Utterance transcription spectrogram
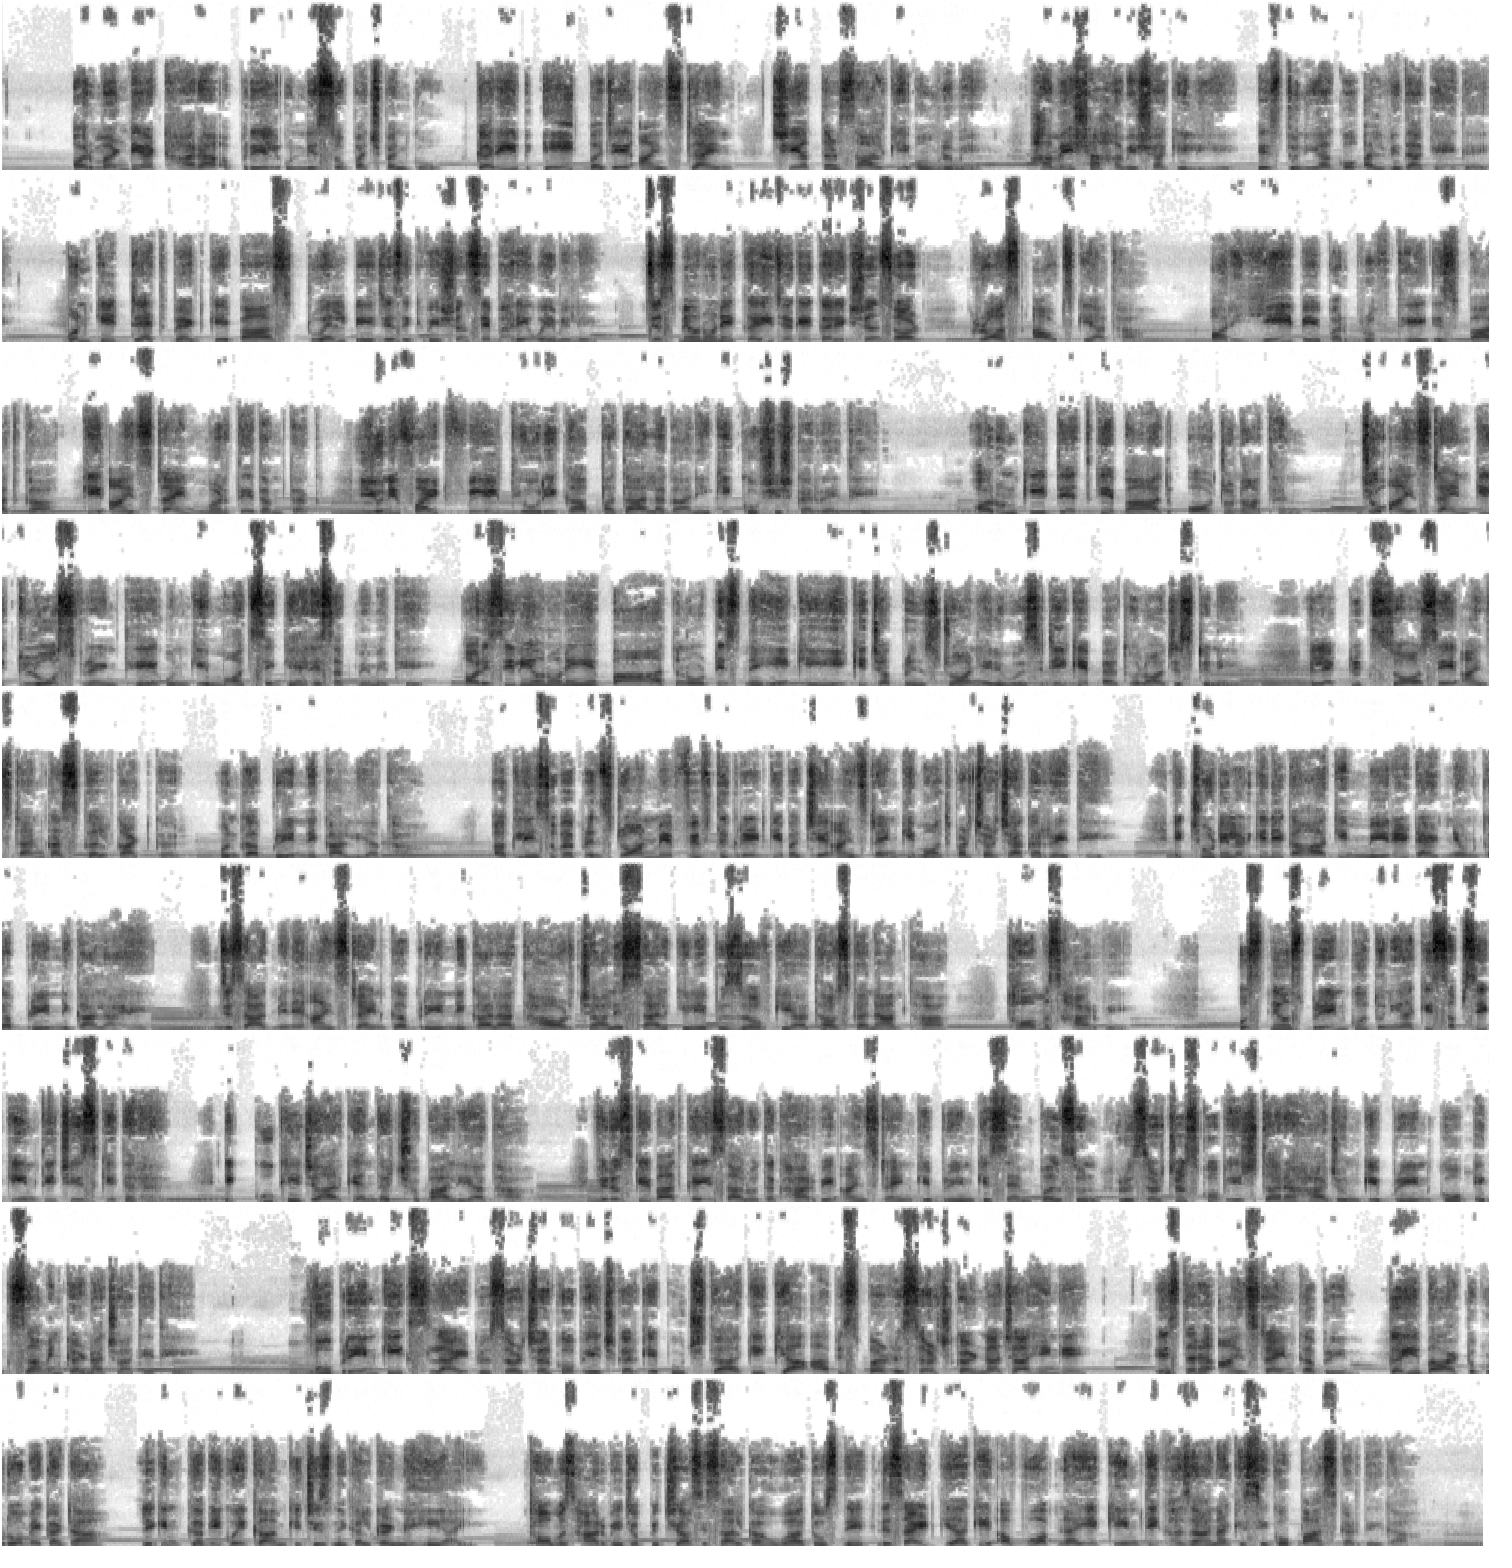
और मंडे 18 अप्रैल 1955 को, करीब एक बजे आइंस्टाइन छिहत्तर साल की उम्र में हमेशा हमेशा के लिए इस दुनिया को अलविदा कह गए। उनके डेथ बेड के पास 12 पेजेस इक्वेशन से भरे हुए मिले, जिसमें उन्होंने कई जगह करेक्शंस और क्रॉस आउट्स किया था। और ये पेपर प्रूफ थे इस बात का कि आइंस्टाइन मरते दम तक यूनिफाइड फ़ील्ड थ्योरी का पता लगाने की कोशिश कर रहे थे। और उनकी डेथ के बाद ऑटोनाथन, जो आइंस्टाइन के क्लोज फ्रेंड थे, उनकी मौत से गहरे सदमे में थे। और इसीलिए उन्होंने ये बात नोटिस नहीं की कि जब प्रिंसटन यूनिवर्सिटी के पैथोलॉजिस्ट ने इलेक्ट्रिक सॉ से आइंस्टाइन का स्कल काटकर उनका ब्रेन निकाल लिया था। अगली सुबह प्रिंसटन में फिफ्थ ग्रेड के बच्चे आइंस्टाइन की मौत पर चर्चा कर रहे थे। एक छोटे लड़के ने कहा कि मेरे डैड ने उनका ब्रेन निकाला है। जिस आदमी ने आइंस्टाइन का ब्रेन निकाला था और 40 साल के लिए प्रिजर्व किया था, उसका नाम था थॉमस हार्वे। उसने उस ब्रेन को दुनिया की सबसे कीमती चीज़ की तरह एक कुकी जार के अंदर छुपा लिया था। फिर उसके बाद कई सालों तक हार्वे आइंस्टाइन की ब्रेन के सैंपल्स उन रिसर्चर्स को भेजता रहा जो उनकी ब्रेन को एग्जामिन करना चाहते थे। वो ब्रेन की एक स्लाइड रिसर्चर को भेज करके पूछता कि क्या आप इस पर रिसर्च करना चाहेंगे? इस तरह आइंस्टाइन का ब्रेन कई बार टुकड़ों में कटा, लेकिन कभी कोई काम की चीज़ निकल कर नहीं आई। थॉमस हार्वे जब पिचासी साल का हुआ तो उसने डिसाइड किया कि अब वो अपना ये कीमती खजाना किसी को पास कर देगा।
